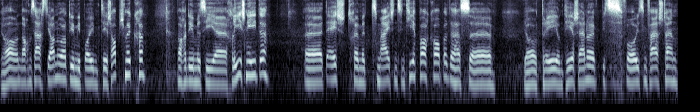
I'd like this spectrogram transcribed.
Ja, nach dem 6. Januar schmücken wir die Bäume zuerst abschmücken. Nachher schneiden wir sie äh, klein. Schneiden. Äh, die Äste kommen meistens in den Tierpark runter. Da hast äh, ja, Dreh und Hirsch auch noch etwas von unserem Fest haben.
